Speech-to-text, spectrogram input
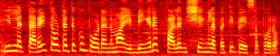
இல்லை தரை தோட்டத்துக்கும் போடணுமா? இப்படிங்கிற பல விஷயங்களை பற்றி பேச போகிறோம்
